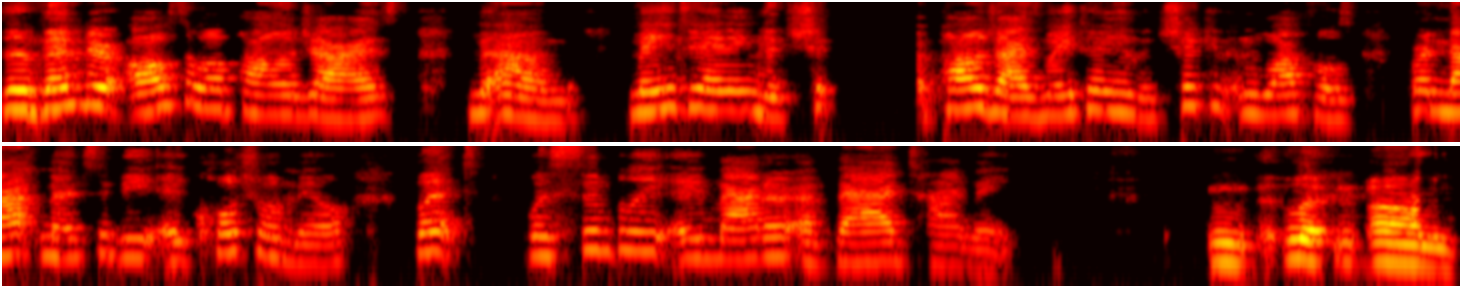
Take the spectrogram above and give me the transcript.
The vendor also apologized, um, maintaining the chi- apologized maintaining the chicken and waffles were not meant to be a cultural meal, but was simply a matter of bad timing. Mm, Look, um,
